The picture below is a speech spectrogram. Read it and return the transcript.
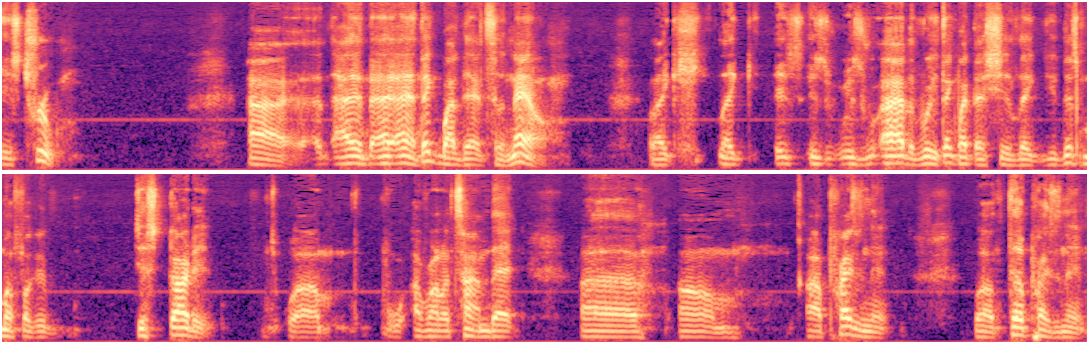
is true. I, I, I didn't think about that till now. Like, like it's, it's, it's, I had to really think about that shit. Like, this motherfucker just started um, around the time that uh, um, our president well, the president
